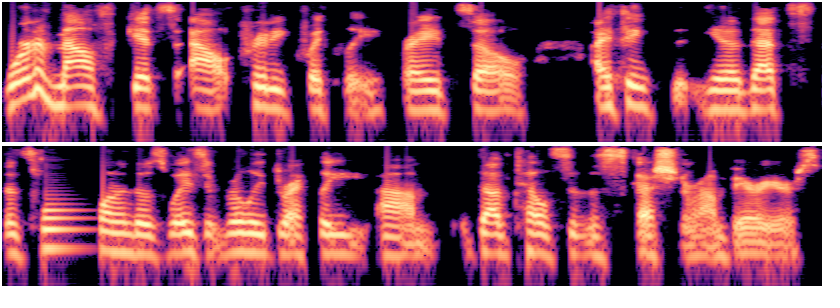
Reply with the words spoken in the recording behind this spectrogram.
word of mouth gets out pretty quickly, right? So I think you know that's that's one of those ways that really directly um, dovetails to the discussion around barriers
